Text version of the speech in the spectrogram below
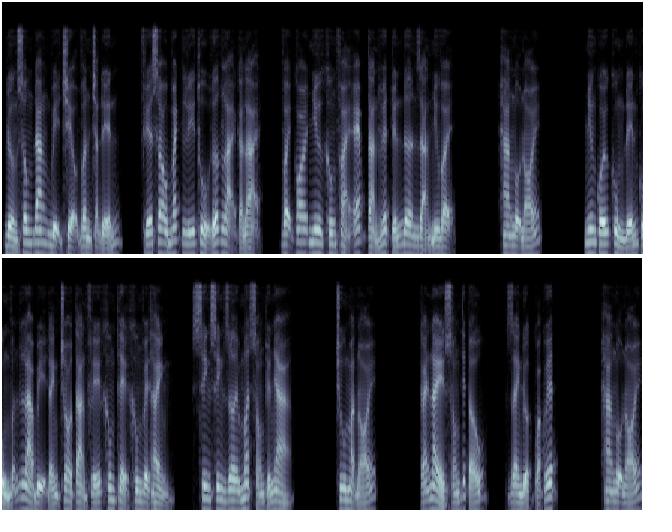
đường sông đang bị Triệu Vân chặn đến, phía sau Bách Lý Thủ ước lại cả lại, vậy coi như không phải ép tàn huyết tuyến đơn giản như vậy. Hà Ngộ nói, nhưng cuối cùng đến cùng vẫn là bị đánh cho tàn phế không thể không về thành, sinh sinh rơi mất sóng tuyến nhà. Chu Mặt nói, cái này sóng tiết tấu, giành được quả quyết. Hà Ngộ nói,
